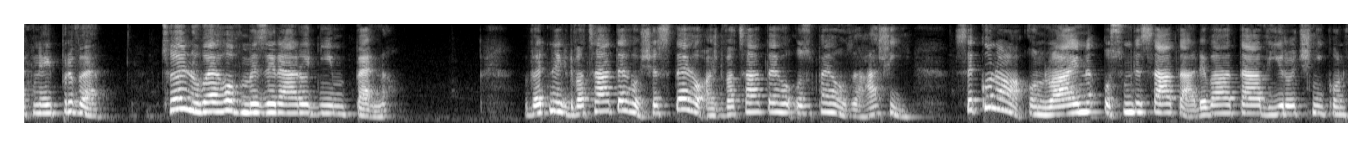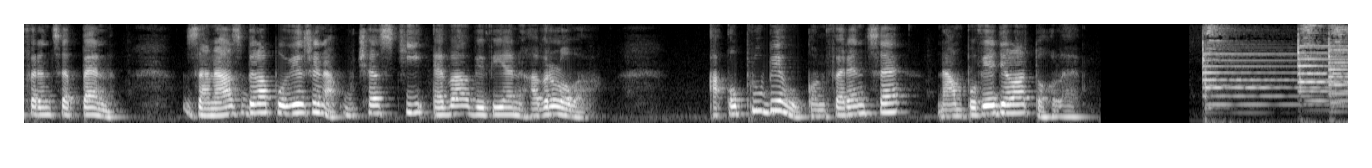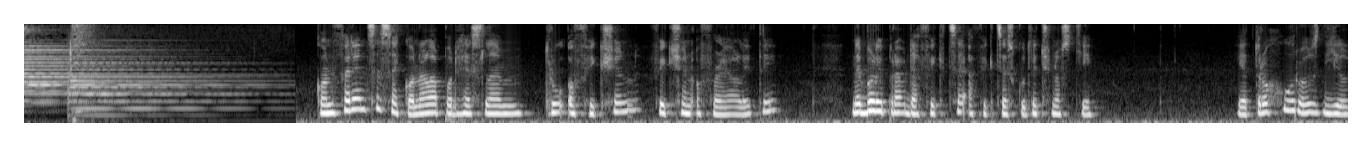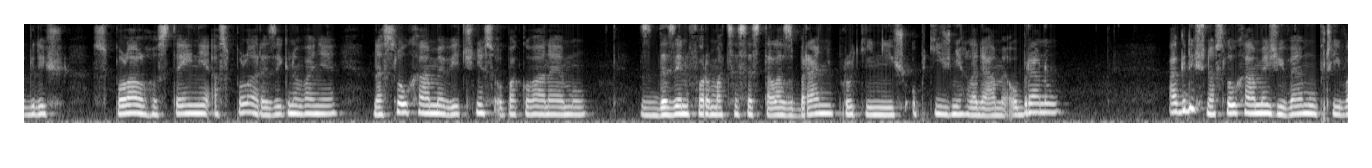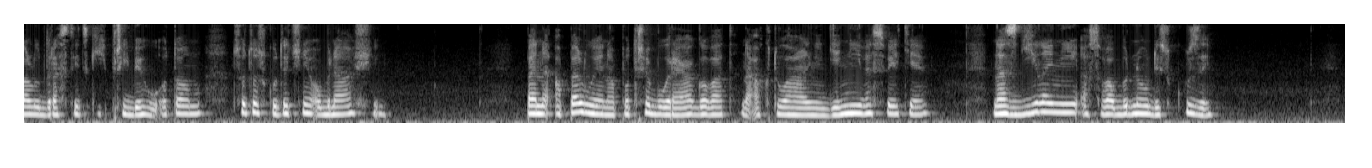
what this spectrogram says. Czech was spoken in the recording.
Tak nejprve, co je nového v mezinárodním PEN? Ve dnech 26. až 28. září se konala online 89. výroční konference PEN. Za nás byla pověřena účastí Eva Vivien Havrlová. A o průběhu konference nám pověděla tohle. Konference se konala pod heslem True of Fiction, Fiction of Reality, neboli pravda fikce a fikce skutečnosti. Je trochu rozdíl, když spola lhostejně a spola rezignovaně nasloucháme věčně zopakovanému z dezinformace se stala zbraň, proti níž obtížně hledáme obranu? A když nasloucháme živému přívalu drastických příběhů o tom, co to skutečně obnáší? Pen apeluje na potřebu reagovat na aktuální dění ve světě, na sdílení a svobodnou diskuzi.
